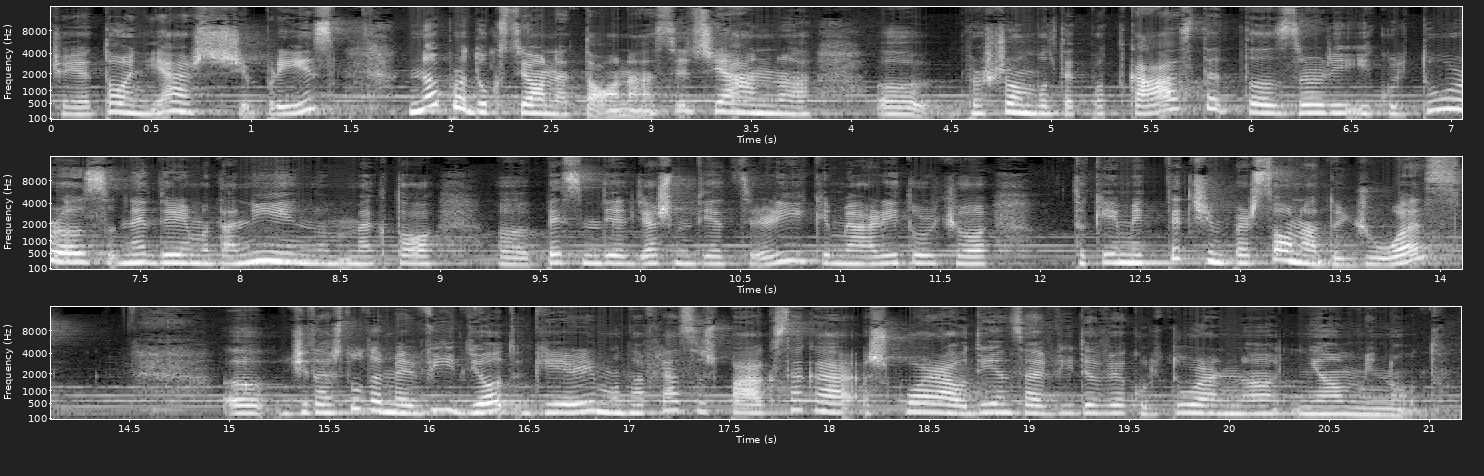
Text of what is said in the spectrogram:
që jetojnë jashtë Shqipërisë në produksionet tona, siç janë për shembull tek podcastet te Zëri i Kulturës, ne deri më tani me këto 15-16 seri kemi arritur që Të kemi 800 persona dëgjues. Gjithashtu dhe me videot, Geri, mund të flasësh pak sa ka shkuar audienca e videove kultura në një minutë.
